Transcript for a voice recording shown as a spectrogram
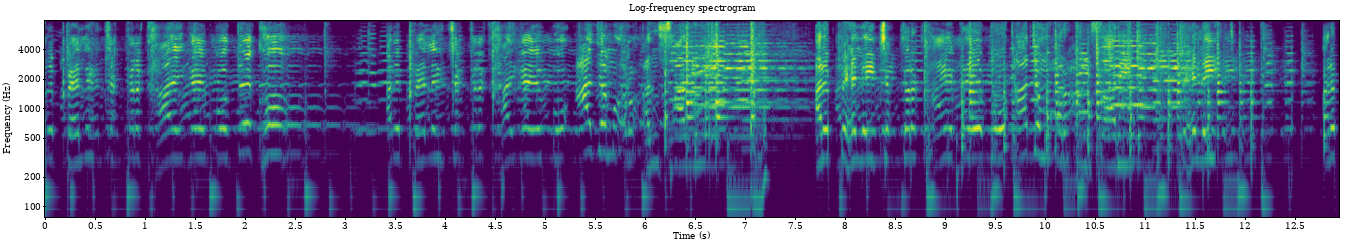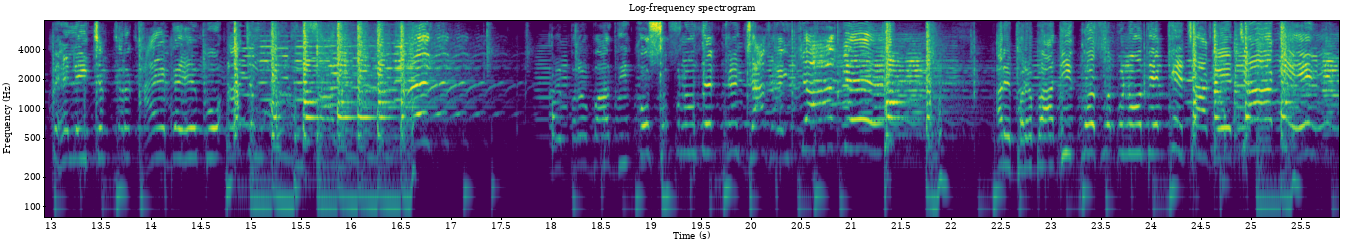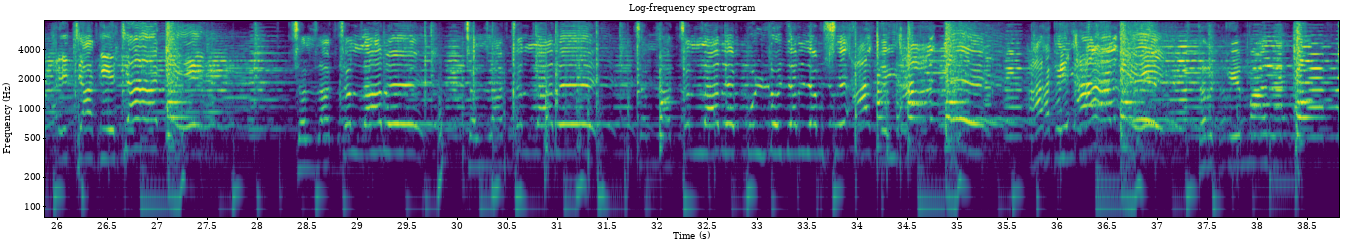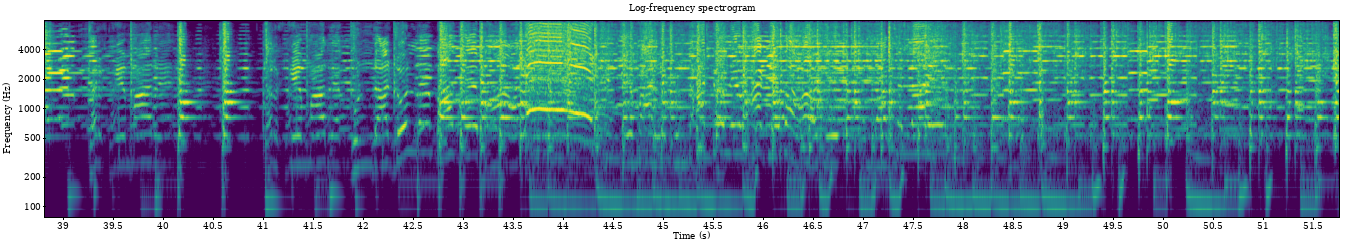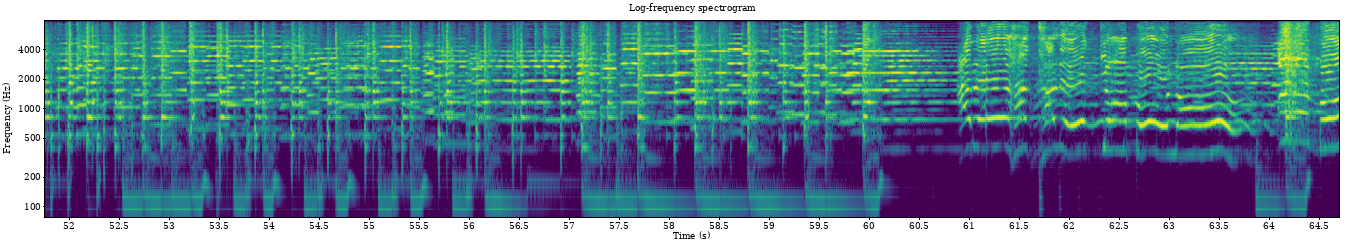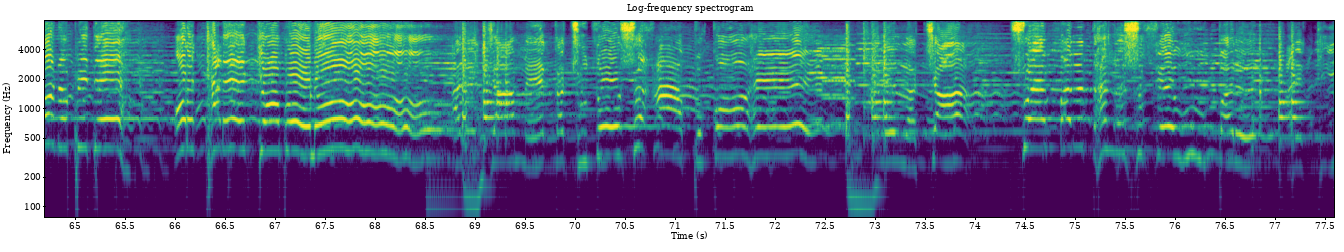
अरे पहले चक्कर खाए गए वो देखो। अरे पहले ही चक्कर खाए गए वो आज़म और अंसारी। अरे पहले ही चक्कर खाए गए वो आज़म और अंसारी। पहले ही अरे पहले ही चक्कर खाए गए वो आज़म और अंसारी। अरे बर्बादी को सपनों देखे जागे जागे। अरे बर्बादी को सपनों देखे जागे जागे। अरे जागे जागे। चल्ला चल्ला रे।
